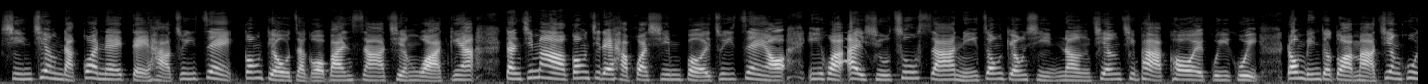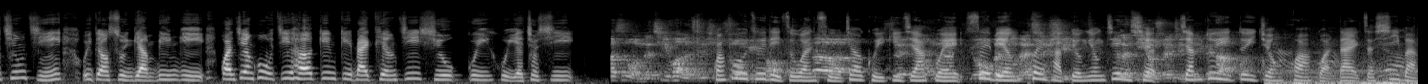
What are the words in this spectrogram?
申请纳管的地下水井，讲到十五万三千外件，但即马讲即个合法申报的水井哦，依法爱收取三年，总共是两千七百块的规费，农民就大骂政府抢钱，为着顺应民意，县政府只好。紧急来停止收规费的措施。关府水利资源处召开记者会，说明配合中央政策，针对对中华县内十四万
